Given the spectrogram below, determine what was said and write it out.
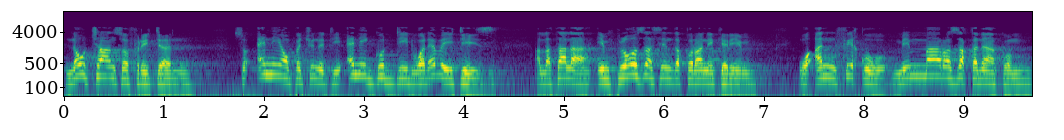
no chance of return. So any opportunity, any good deed, whatever it is, Allah Ta'ala implores us in the Quran Kareem, وَأَنفِقُوا مِمَّا رَزَقْنَاكُمْ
